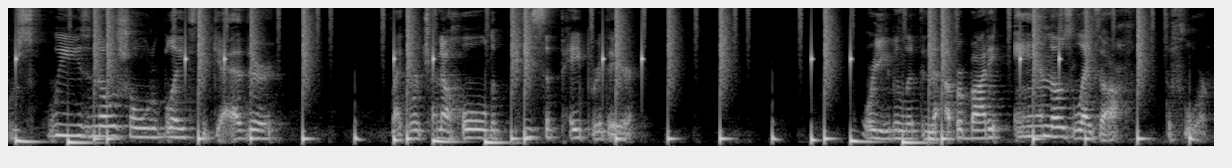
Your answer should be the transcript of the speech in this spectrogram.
we're squeezing those shoulder blades together. Like we're trying to hold a piece of paper there. Or you've been lifting the upper body and those legs off the floor.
